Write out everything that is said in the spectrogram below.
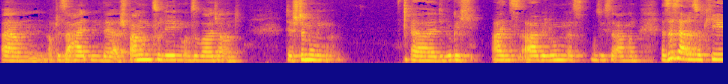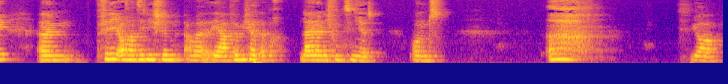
ähm, auf das Erhalten der Spannung zu legen und so weiter und der Stimmung, äh, die wirklich 1A gelungen ist, muss ich sagen. Und das ist ja alles okay, ähm, finde ich auch an sich nicht schlimm, aber ja, für mich halt einfach leider nicht funktioniert. Und äh, ja.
